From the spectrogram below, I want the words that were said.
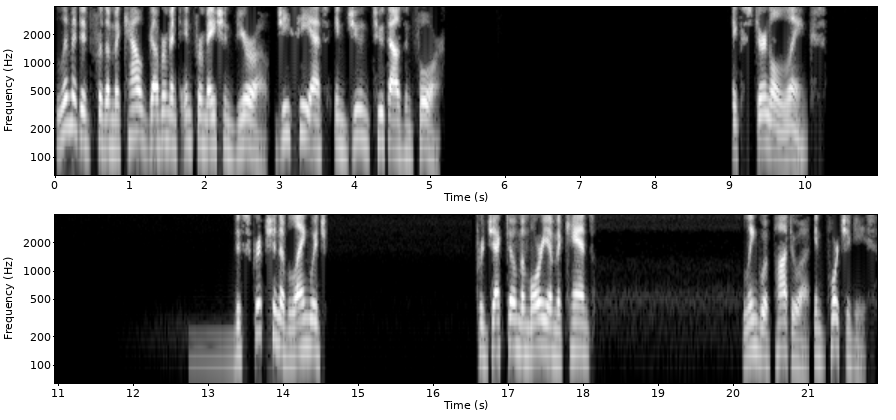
Limited for the Macau Government Information Bureau, GCS, in June 2004. External links Description of language Proyecto Memoria Macaense Lingua Patua, in Portuguese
